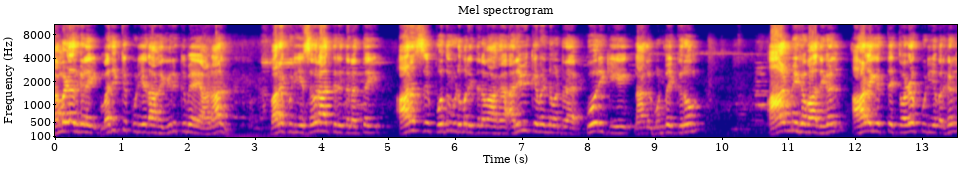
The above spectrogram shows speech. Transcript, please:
தமிழர்களை மதிக்கக்கூடியதாக இருக்குமே ஆனால் வரக்கூடிய சிவராத்திரி தினத்தை அரசு பொது விடுமுறை தினமாக அறிவிக்க வேண்டும் என்ற கோரிக்கையை நாங்கள் முன்வைக்கிறோம். ஆன்மீகவாதிகள் ஆலயத்தை தொழக்கூடியவர்கள்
